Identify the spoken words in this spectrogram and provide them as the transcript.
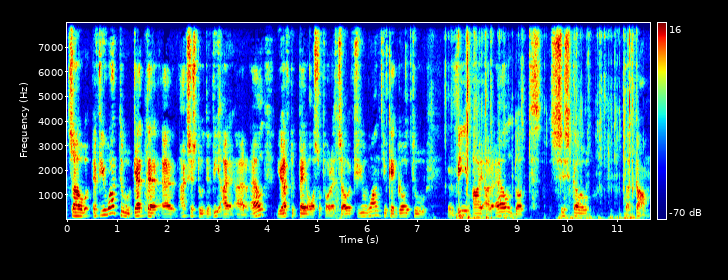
So if you want to get uh access to the VIRL, you have to pay also for it. So if you want, you can go to virl.cisco.com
